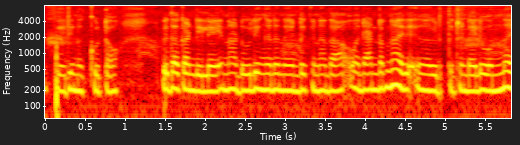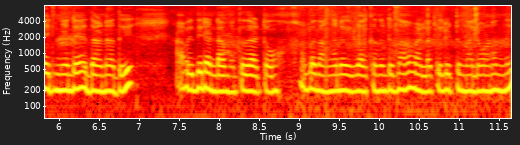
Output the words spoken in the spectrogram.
ഉപ്പേരി നിൽക്കും കേട്ടോ അപ്പോൾ ഇതാ കണ്ടില്ലേ നടുവിൽ ഇങ്ങനെ നീണ്ടിക്കണതാ. രണ്ടെണ്ണം എടുത്തിട്ടുണ്ട്. അതിൽ ഒന്ന് അരിഞ്ഞതിന്റെ ഇതാണ് അത് അപ്പോൾ ഇത് രണ്ടാമത്തതാട്ടോ. അപ്പോൾ അതങ്ങനെ ഒഴിവാക്കുന്നുണ്ട്. ഇതാ വെള്ളത്തിലിട്ട് നല്ലോണം ഒന്ന്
